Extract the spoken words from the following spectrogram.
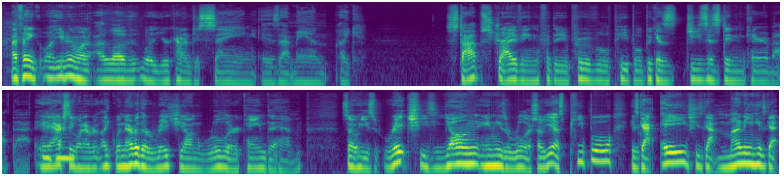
I think, well, even what I love what you're kind of just saying is that, man, like, stop striving for the approval of people because Jesus didn't care about that. And actually, whenever like whenever the rich young ruler came to him, so he's rich, he's young, and he's a ruler. So yes, people, he's got age, he's got money, he's got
